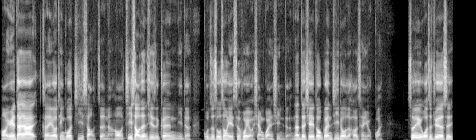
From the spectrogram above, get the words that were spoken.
哦，因为大家可能有听过肌少症，然后肌少症其实跟你的骨质疏松也是会有相关性的，那这些都跟肌肉的合成有关，所以我是觉得是，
